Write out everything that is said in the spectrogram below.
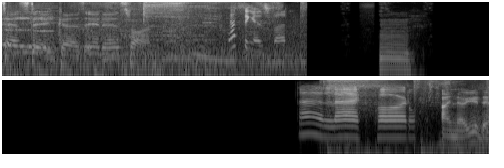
testing because it is fun. Testing is fun. Hmm. I like Portal. I know you do.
